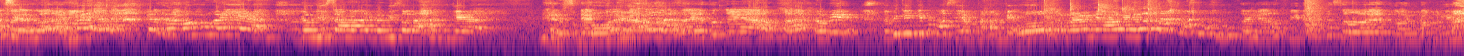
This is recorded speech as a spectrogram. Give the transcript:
kasihan banget dia. Kasihan banget mukanya gak bisa gak bisa nahan kayak dan dan gue tahu rasanya tuh kayak apa? Tapi tapi kayak kita masih yang menahan kayak wow keren ya gitu. Bukannya Alfi tuh kesel banget gondong gitu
